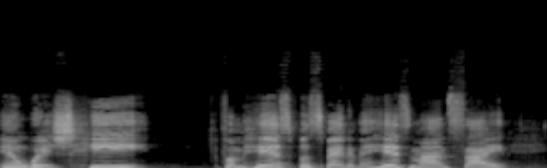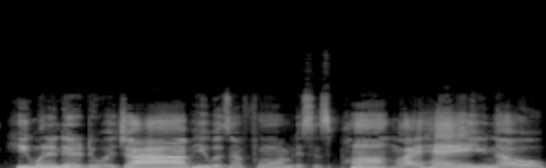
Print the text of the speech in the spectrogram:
in which he from his perspective and his mindset he went in there to do a job he was informed this is punk like hey you know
